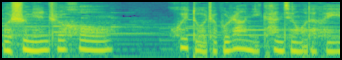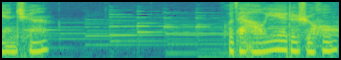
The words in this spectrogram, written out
我失眠之后，会躲着不让你看见我的黑眼圈。我在熬夜的时候，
